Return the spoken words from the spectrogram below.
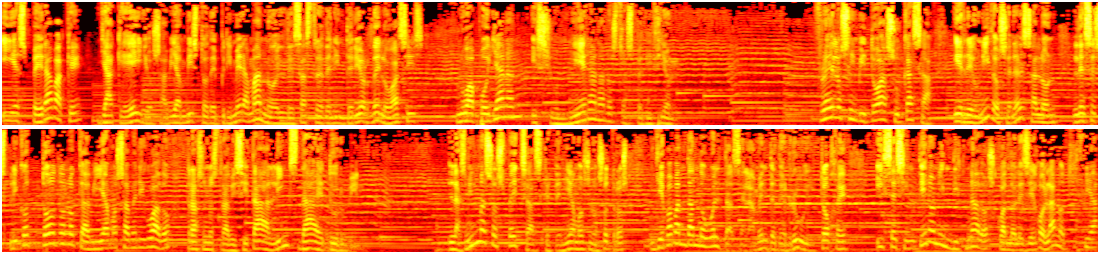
y esperaba que, ya que ellos habían visto de primera mano el desastre del interior del oasis, lo apoyaran y se unieran a nuestra expedición. Frey los invitó a su casa y reunidos en el salón les explicó todo lo que habíamos averiguado tras nuestra visita a Links Dae Durbin. Las mismas sospechas que teníamos nosotros llevaban dando vueltas en la mente de Ru y Toge y se sintieron indignados cuando les llegó la noticia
